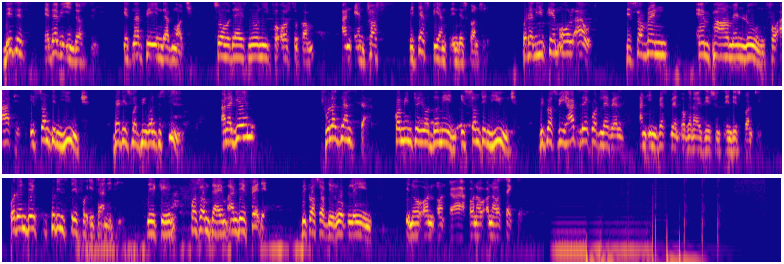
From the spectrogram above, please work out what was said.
this is a baby industry. It's not paying that much. So there is no need for us to come and entrust the thespians in this country. But then you came all out. The sovereign empowerment loan for artists is something huge. That is what we want to see. And again, Fulagransta coming to your domain is something huge because we had record levels and investment organizations in this country. But then they couldn't stay for eternity. They came for some time and they faded because of the rope lanes, you know, on, on, uh, on, our, on our sector.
